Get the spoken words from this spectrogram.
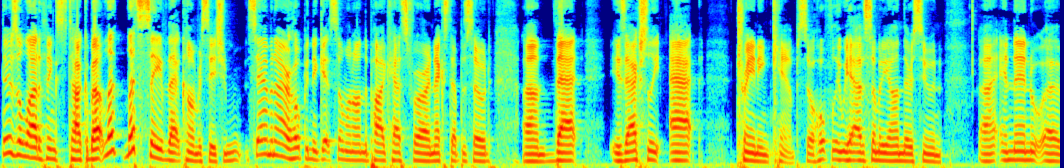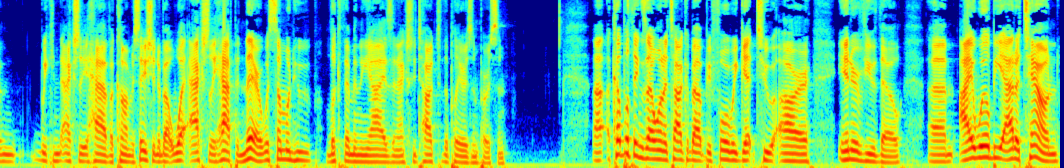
There's a lot of things to talk about. Let Let's save that conversation. Sam and I are hoping to get someone on the podcast for our next episode um, that is actually at training camp. So hopefully we have somebody on there soon, uh, and then um, we can actually have a conversation about what actually happened there with someone who looked them in the eyes and actually talked to the players in person. Uh, a couple things I want to talk about before we get to our interview, though. Um, I will be out of town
